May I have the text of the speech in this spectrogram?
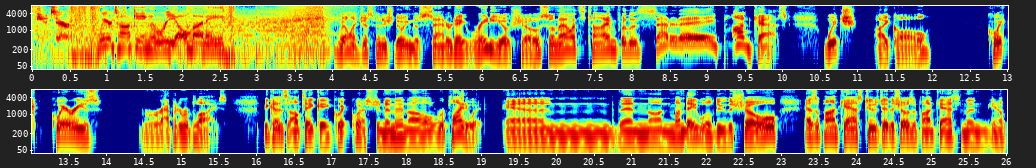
future. We're talking real money. Well, I just finished doing the Saturday radio show, so now it's time for the Saturday podcast, which I call Quick Queries, Rapid Replies, because I'll take a quick question and then I'll reply to it. And then on Monday, we'll do the show as a podcast. Tuesday, the show as a podcast, and then, you know,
